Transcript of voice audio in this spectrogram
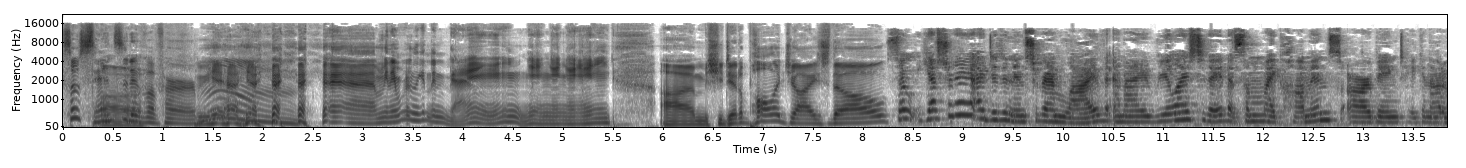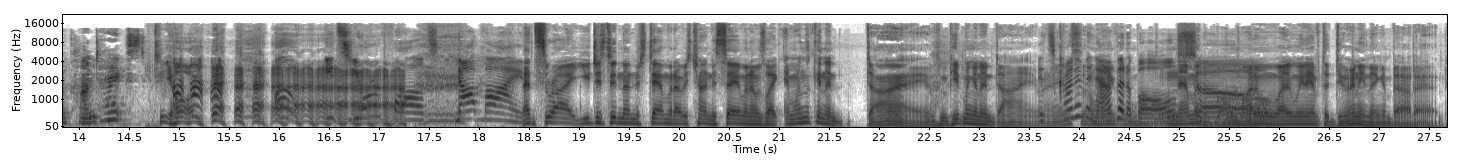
so sensitive of her. Yeah, yeah, yeah. I mean, everyone's gonna die. Um, she did apologize, though. So, yesterday I did an Instagram live and I realized today that some of my comments are being taken out of context. Oh, yeah. Oh, it's your fault, not mine. That's right. You just didn't understand what I was trying to say when I was like, everyone's gonna die. Some people are gonna die. Right? It's right? kind of like, inevitable, inevitable. Why don't Why do we have to do anything about it?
